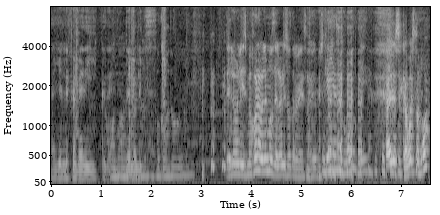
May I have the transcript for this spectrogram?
Ahí el FBI de, de Lolis. De Lolis, mejor hablemos de Lolis otra vez. A ver, pues que ya se güey. Ah, ya se acabó esto, ¿no?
